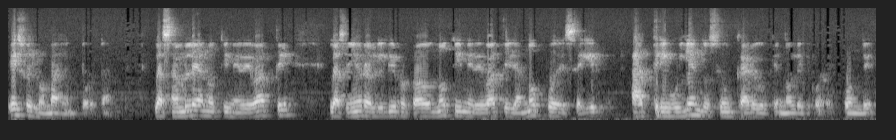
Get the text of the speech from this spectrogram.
Eso es lo más importante. La Asamblea no tiene debate. La señora Lili Rocado no tiene debate. Ella no puede seguir atribuyéndose un cargo que no le corresponde.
